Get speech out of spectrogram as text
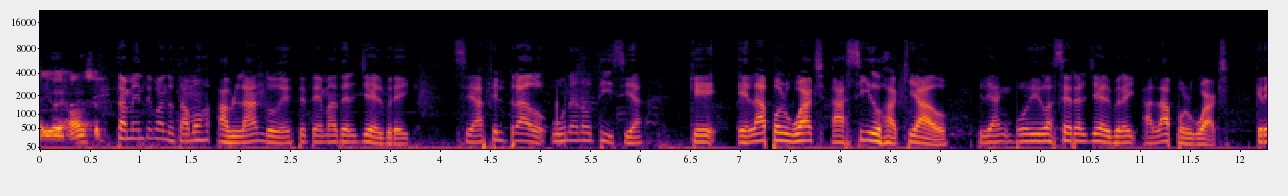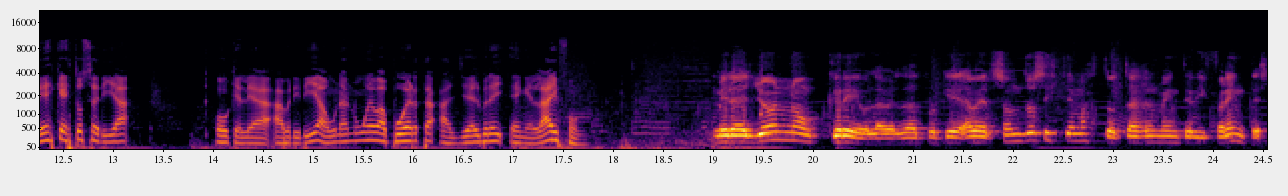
iOS 11. Justamente cuando estamos hablando de este tema del jailbreak, se ha filtrado una noticia que el Apple Watch ha sido hackeado y le han podido hacer el jailbreak al Apple Watch. ¿Crees que esto sería o que le abriría una nueva puerta al jailbreak en el iPhone? Mira, yo no creo, la verdad, porque, a ver, son dos sistemas totalmente diferentes.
